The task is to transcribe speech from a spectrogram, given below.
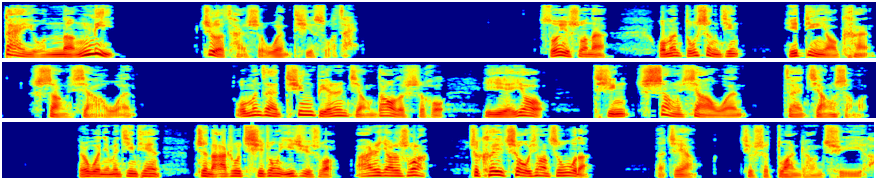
带有能力，这才是问题所在。所以说呢，我们读圣经一定要看上下文。我们在听别人讲道的时候，也要听上下文在讲什么。如果你们今天只拿出其中一句说啊，人家是说了是可以吃偶像之物的，那这样。就是断章取义了。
